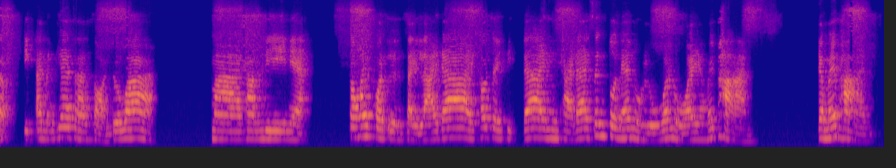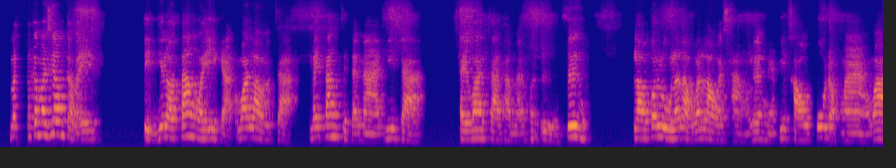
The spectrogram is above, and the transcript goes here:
กับอีกอันหนึ่งที่อาจารย์สอนด้วยว่า มาทำดีเนี่ย ต้องให้คนอื่นใส่ร้ายได้ เข้าใจผิดได้นินทาได้ ซึ่งตัวนี้หนูรู้ว่าหนูยังไม่ผ่าน ยังไม่ผ่าน มันก็มาเชื่อมกับไอ้สิ่งที่เราตั้งไว้อีกอะว่าเราจะไม่ตั้งเจตนาที่จะใช้วาจาทำร้ายคนอื่น ซึ่งเราก็รู้แล้วแหละว่าเราชังเรื่องเนี้ยที่เขาพูดออกมาว่า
